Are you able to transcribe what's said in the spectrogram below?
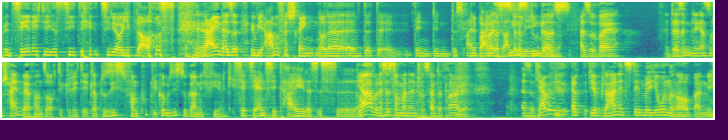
wenn C richtig ist, zieht, zieht ihr euch wieder aus. Ja. Nein, also irgendwie Arme verschränken oder äh, den, den, das eine Bein über das andere legen. Du das? Also, weil da sind die ganzen Scheinwerfer und so auf dich gerichtet. Ich glaube, du siehst vom Publikum siehst du gar nicht viel. Du gehst jetzt sehr ins Detail, das ist. Äh, ja, aber das ist doch mal eine interessante Frage. Also, ja, wir, äh, wir, planen jetzt den Millionenraub, Andi.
